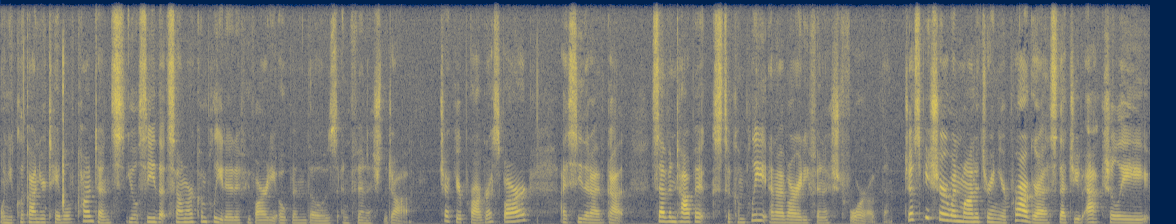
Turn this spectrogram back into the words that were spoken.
when you click on your table of contents, you'll see that some are completed if you've already opened those and finished the job. Check your progress bar. I see that I've got seven topics to complete and I've already finished four of them. Just be sure when monitoring your progress that you've actually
